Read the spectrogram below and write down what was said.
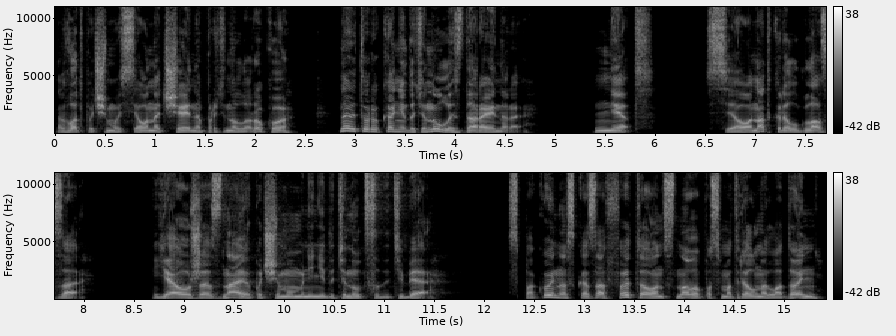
Вот почему Сион отчаянно протянула руку, но эта рука не дотянулась до Рейнера. Нет. Сион открыл глаза. «Я уже знаю, почему мне не дотянуться до тебя». Спокойно сказав это, он снова посмотрел на ладонь.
